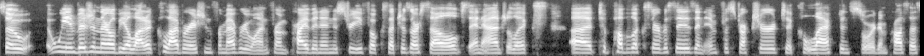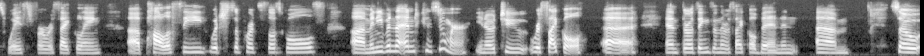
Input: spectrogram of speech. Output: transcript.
So we envision there will be a lot of collaboration from everyone, from private industry, folks such as ourselves and Agilyx, uh, to public services and infrastructure to collect and sort and process waste for recycling, uh, policy which supports those goals, um, and even the end consumer, you know, to recycle uh, and throw things in the recycle bin. And um, so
